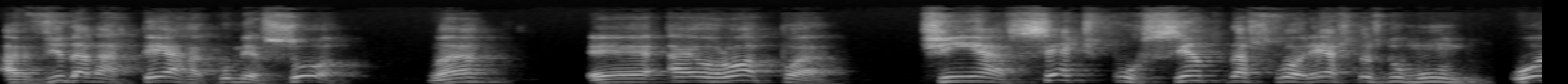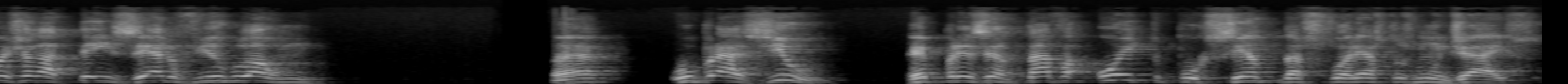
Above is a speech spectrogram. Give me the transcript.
a vida na Terra começou, né, é, a Europa tinha 7% das florestas do mundo. Hoje ela tem 0,1%. Né? O Brasil representava 8% das florestas mundiais.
